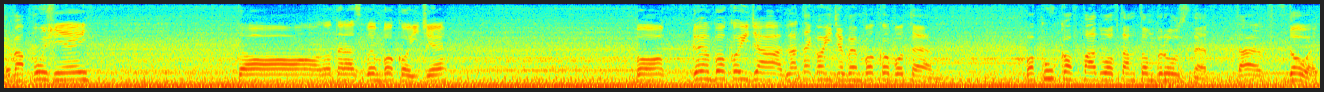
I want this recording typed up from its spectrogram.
Chyba później to no teraz głęboko idzie. Bo głęboko idzie, a dlatego idzie głęboko, bo ten. Bo kółko wpadło w tamtą bruzdę, ta, w dołek.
